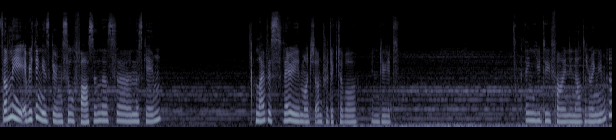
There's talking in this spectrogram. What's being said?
Suddenly, everything is going so fast in this uh, in this game. Life is very much unpredictable, indeed. I think you do fine in Elden Ring.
